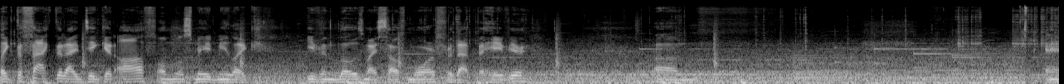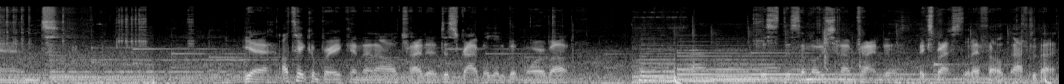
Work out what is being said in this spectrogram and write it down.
Like the fact that I did get off almost made me like even loathe myself more for that behavior. Um, yeah, I'll take a break and then I'll try to describe a little bit more about this this emotion I'm trying to express that I felt after that.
